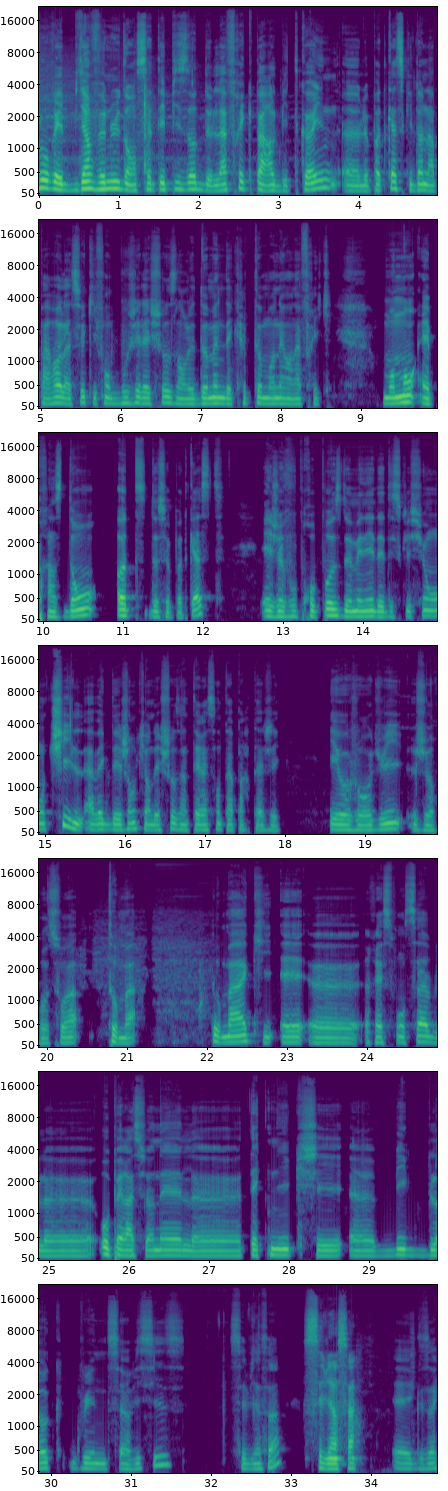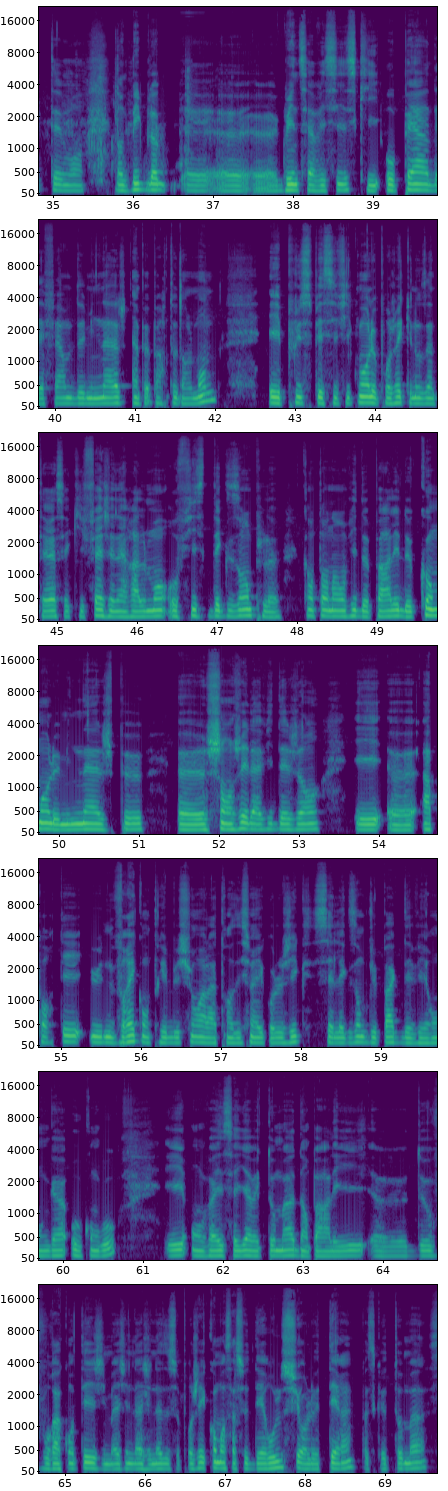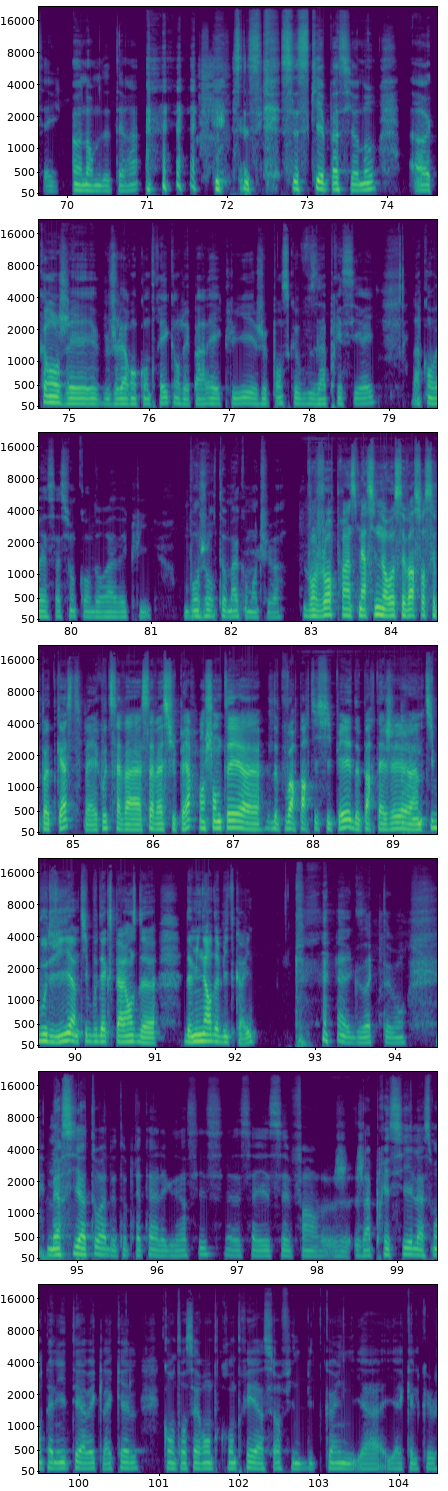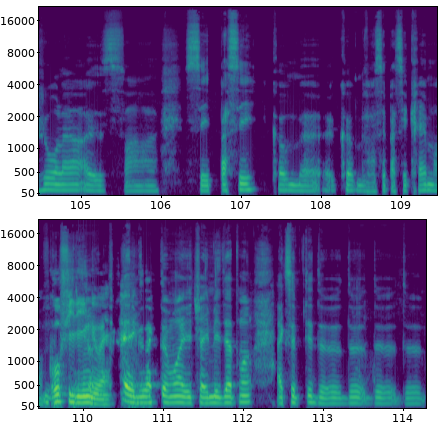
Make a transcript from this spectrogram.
Bonjour et bienvenue dans cet épisode de l'Afrique parle Bitcoin, euh, le podcast qui donne la parole à ceux qui font bouger les choses dans le domaine des crypto-monnaies en Afrique. Mon nom est Prince Don, hôte de ce podcast, et je vous propose de mener des discussions chill avec des gens qui ont des choses intéressantes à partager. Et aujourd'hui, je reçois Thomas. Thomas qui est euh, responsable euh, opérationnel euh, technique chez Big Block Green Services. C'est bien ça? C'est bien ça. Exactement. Donc Big Block Green Services qui opère des fermes de minage un peu partout dans le monde. Et plus spécifiquement, le projet qui nous intéresse et qui fait généralement office d'exemple quand on a envie de parler de comment le minage peut euh, changer la vie des gens et euh, apporter une vraie contribution à la transition écologique, c'est l'exemple du parc des Virunga au Congo. Et on va essayer avec Thomas d'en parler, euh, de vous raconter, j'imagine, la genèse de ce projet, comment ça se déroule sur le terrain, parce que Thomas, c'est un homme de terrain. c'est ce- qui est passionnant. Euh, quand je l'ai rencontré, quand j'ai parlé avec lui, et je pense que vous apprécierez la conversation qu'on aura avec lui. Bonjour Thomas, comment tu vas? Bonjour Prince, merci de me recevoir sur ce podcast. Bah écoute, ça va, ça va super. Enchanté euh, de pouvoir participer, de partager euh, un petit bout de vie, un petit bout d'expérience de, de mineur de Bitcoin. Exactement. Merci à toi de te prêter à l'exercice. Euh, enfin, j'appréciais la spontanéité avec laquelle, quand on s'est rencontré à Surfing Bitcoin il y a, il y a quelques jours là, c'est passé comme, euh, comme, enfin, c'est passé crème en fait. Gros feeling, ouais. Exactement. Et tu as immédiatement accepté de, de, de, de,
